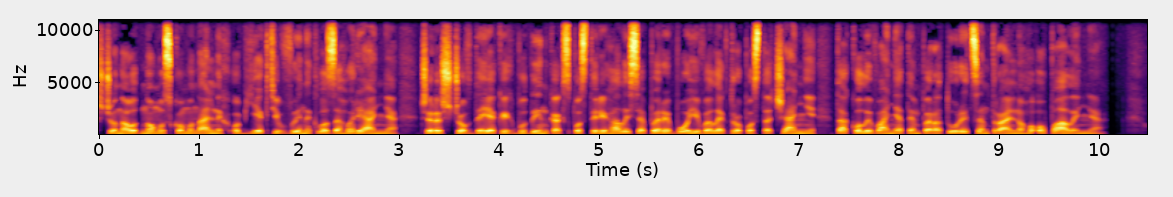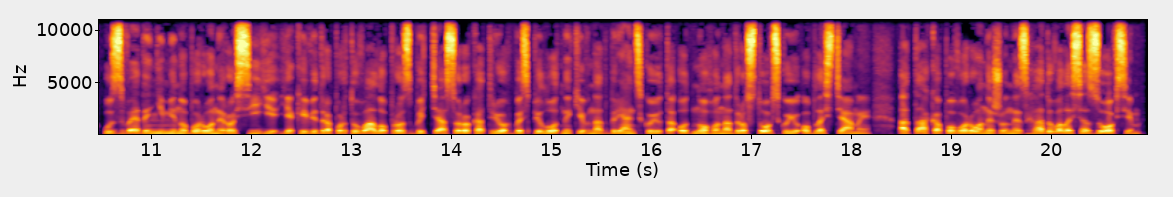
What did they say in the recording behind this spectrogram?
що на одному з комунальних об'єктів виникло загоряння, через що в деяких будинках спостерігалися перебої в електропостачанні та коливання температури центрального опалення. У зведенні Міноборони Росії, яке відрапортувало про збиття 43 безпілотників над Брянською та одного над Ростовською областями, атака по Воронежу не згадувалася зовсім,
